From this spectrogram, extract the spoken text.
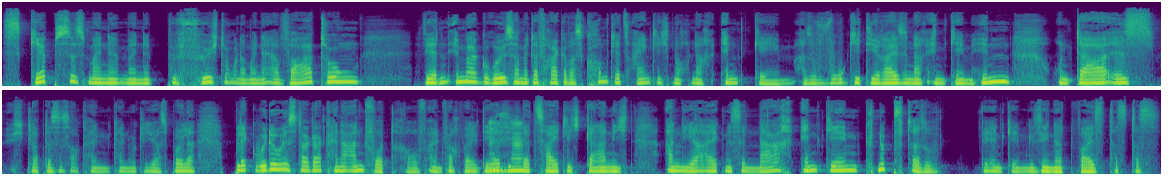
Skepsis, meine, meine Befürchtung oder meine Erwartung werden immer größer mit der Frage, was kommt jetzt eigentlich noch nach Endgame? Also wo geht die Reise nach Endgame hin? Und da ist, ich glaube, das ist auch kein, kein wirklicher Spoiler, Black Widow ist da gar keine Antwort drauf, einfach weil der mhm. sich ja zeitlich gar nicht an die Ereignisse nach Endgame knüpft. Also wer Endgame gesehen hat, weiß, dass das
